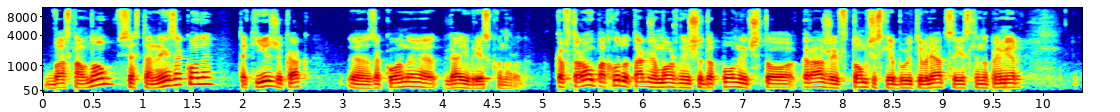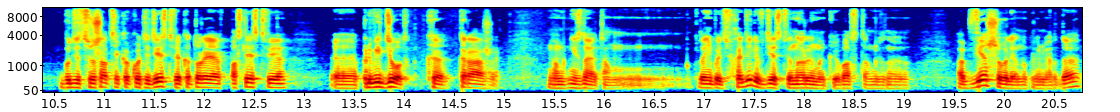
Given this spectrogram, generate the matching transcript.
В основном все остальные законы такие же, как э, законы для еврейского народа. Ко второму подходу также можно еще дополнить, что кражей в том числе будет являться, если, например, будет совершаться какое-то действие, которое впоследствии э, приведет к краже. Нам, не знаю, там, когда-нибудь входили в детстве на рынок, и вас там, не знаю, обвешивали, например, да,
